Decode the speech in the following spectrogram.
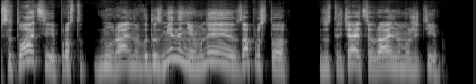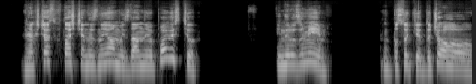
ситуації просто ну, реально видозмінені, вони запросто зустрічаються в реальному житті. Якщо хтось ще не знайомий з даною повістю і не розуміє, по суті, до чого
